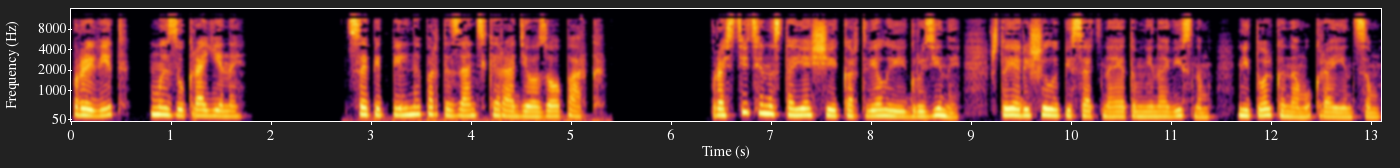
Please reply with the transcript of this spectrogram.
Привіт, ми з України. Це підпільне партизанське радіозоопарк. Простите настоящие картвелы и грузины, что я решила писать на этом ненавистном, не только нам, украинцам,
